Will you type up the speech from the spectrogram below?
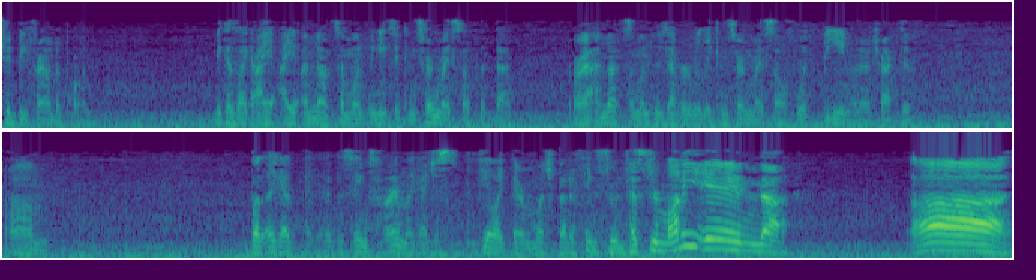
should be frowned upon? Because like I, I I'm not someone who needs to concern myself with that. Or I'm not someone who's ever really concerned myself with being unattractive. Um but like at, at the same time, like I just feel like there are much better things to invest your money in. Ah,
